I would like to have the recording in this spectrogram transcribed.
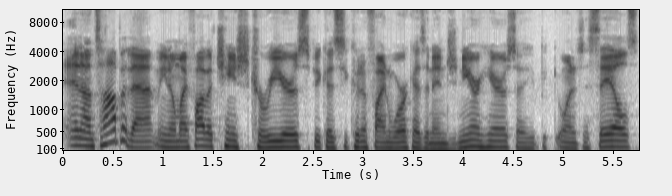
And on top of that, you know, my father changed careers because he couldn't find work as an engineer here, so he went into sales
